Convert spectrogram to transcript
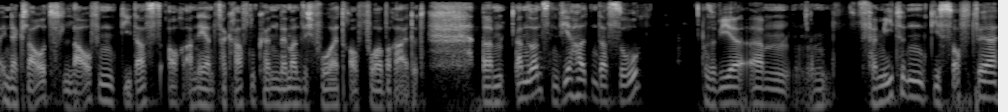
in der Cloud laufen, die das auch annähernd verkraften können, wenn man sich vorher darauf vorbereitet. Ähm, ansonsten, wir halten das so, also wir ähm, vermieten die Software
